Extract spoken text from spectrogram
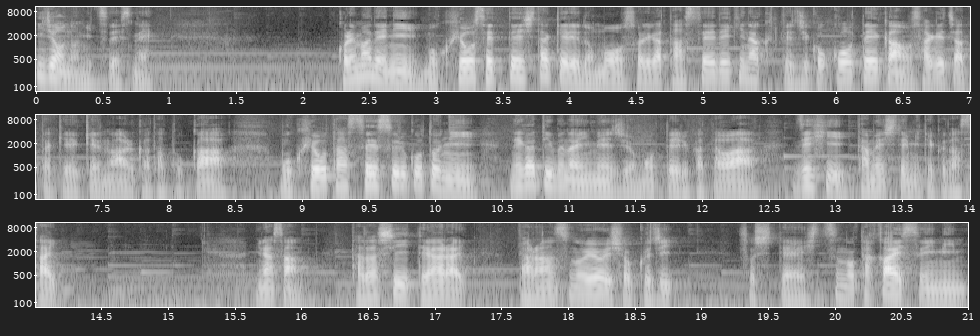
以上の3つですね。これまでに目標を設定したけれどもそれが達成できなくて自己肯定感を下げちゃった経験のある方とか目標を達成することにネガティブなイメージを持っている方は是非試してみてください。皆さん正しい手洗いバランスの良い食事そして質の高い睡眠。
